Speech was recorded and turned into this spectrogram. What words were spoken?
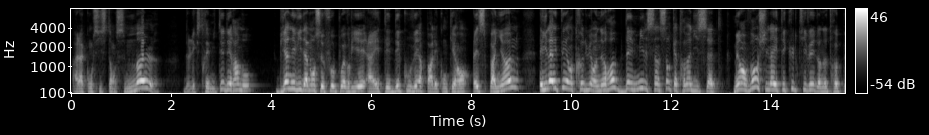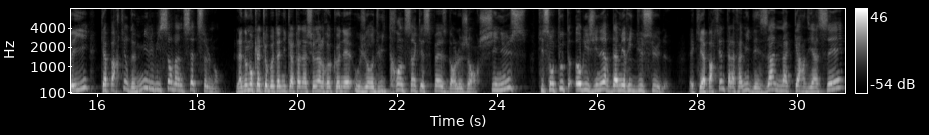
à la consistance molle de l'extrémité des rameaux. Bien évidemment, ce faux poivrier a été découvert par les conquérants espagnols et il a été introduit en Europe dès 1597. Mais en revanche, il a été cultivé dans notre pays qu'à partir de 1827 seulement. La nomenclature botanique internationale reconnaît aujourd'hui 35 espèces dans le genre Chinus, qui sont toutes originaires d'Amérique du Sud et qui appartiennent à la famille des Anacardiacées,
